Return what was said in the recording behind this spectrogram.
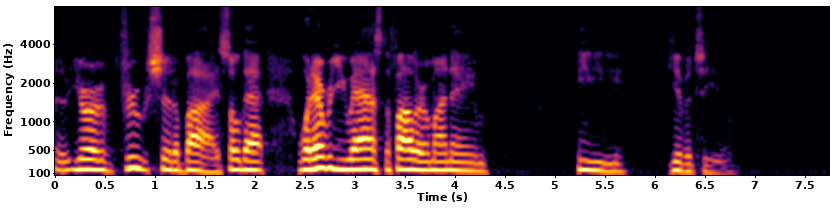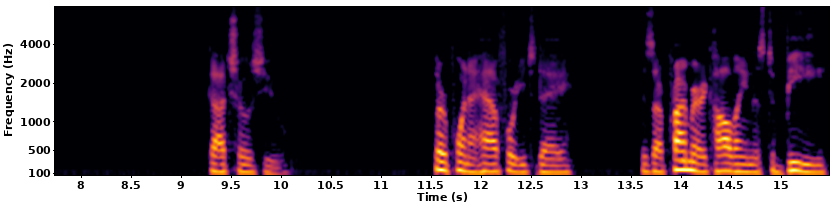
uh, your fruit should abide, so that whatever you ask the Father in my name, he give it to you. God chose you. Third point I have for you today is our primary calling is to be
